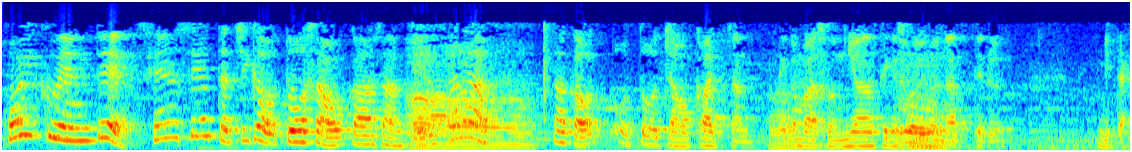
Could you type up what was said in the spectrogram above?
保育園で先生たちがお父さんお母さんって言うからあ、なんかおお父ちゃんお母ちゃんっていうか、うんまあそのニュアンス的にそういう風になってるみたい。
